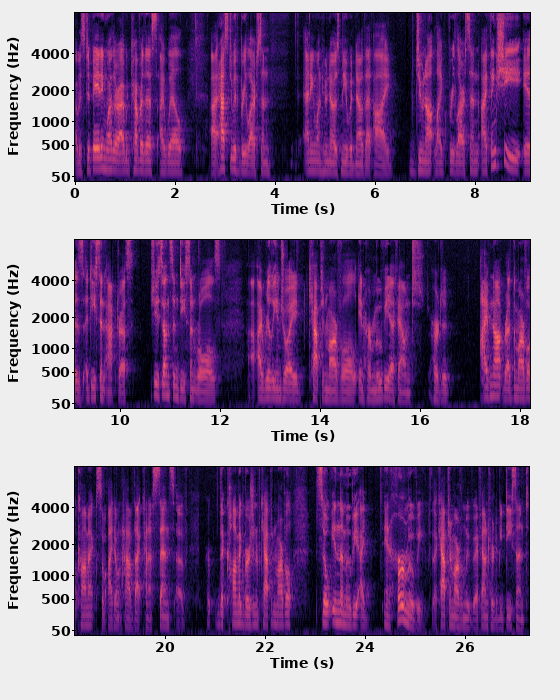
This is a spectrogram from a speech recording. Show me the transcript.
i was debating whether i would cover this. I will. Uh, it has to do with brie larson. Anyone who knows me would know that i do not like brie larson. I think she is a decent actress. She's done some decent roles I really enjoyed Captain Marvel in her movie. I found her to. I've not read the Marvel comics, so I don't have that kind of sense of her, the comic version of Captain Marvel. So in the movie, I in her movie, the Captain Marvel movie, I found her to be decent,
